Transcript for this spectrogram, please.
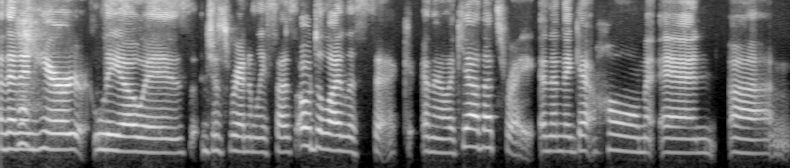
And then in here, Leo is just randomly says, "Oh, Delilah's sick," and they're like, "Yeah, that's right." And then they get home, and um,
